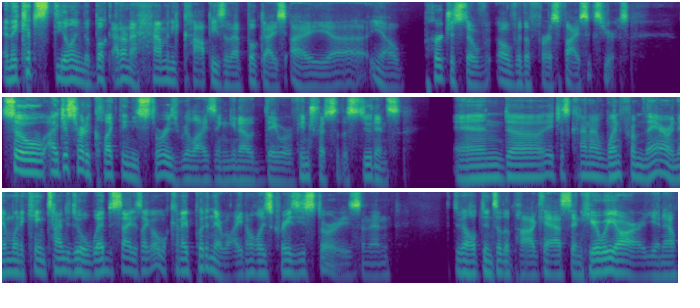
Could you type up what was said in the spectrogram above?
and they kept stealing the book. I don't know how many copies of that book I I uh, you know purchased over over the first five six years. So I just started collecting these stories, realizing you know they were of interest to the students, and uh, it just kind of went from there. And then when it came time to do a website, it's like, oh, what can I put in there? Well, I know all these crazy stories, and then developed into the podcast, and here we are. You know.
